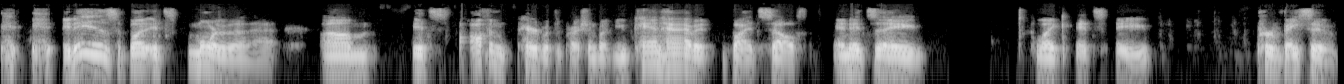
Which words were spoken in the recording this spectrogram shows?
it, it is, but it's more than that. Um, it's often paired with depression, but you can have it by itself, and it's a like it's a pervasive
